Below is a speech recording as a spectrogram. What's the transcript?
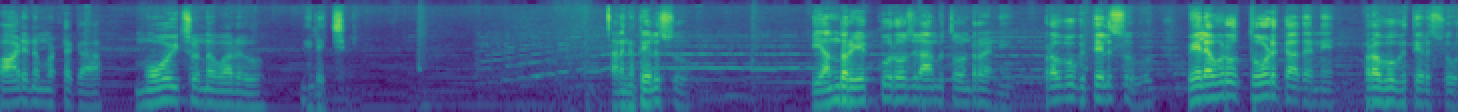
పాడిన ముట్టగా మోయిచున్నవారు నిలిచారు. తనకు తెలుసు. అందరూ ఎక్కువ రోజులు ఆమెతో ఉండరని ప్రభువుకు తెలుసు. వీళ్ళెవరూ తోడు కాదని ప్రభువుకు తెలుసు.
